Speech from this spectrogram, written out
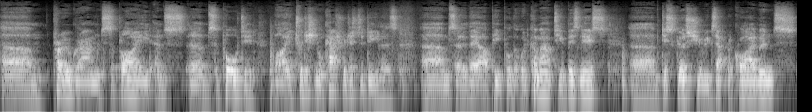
um, programmed, supplied, and um, supported by traditional cash register dealers. Um, so they are people that would come out to your business, um, discuss your exact requirements,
